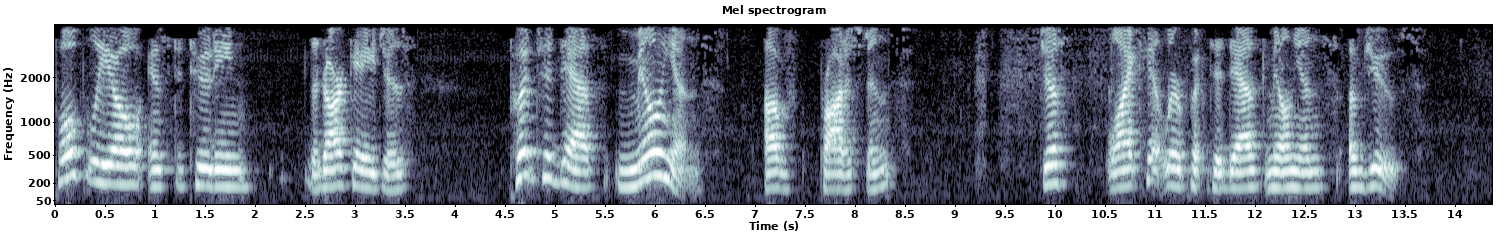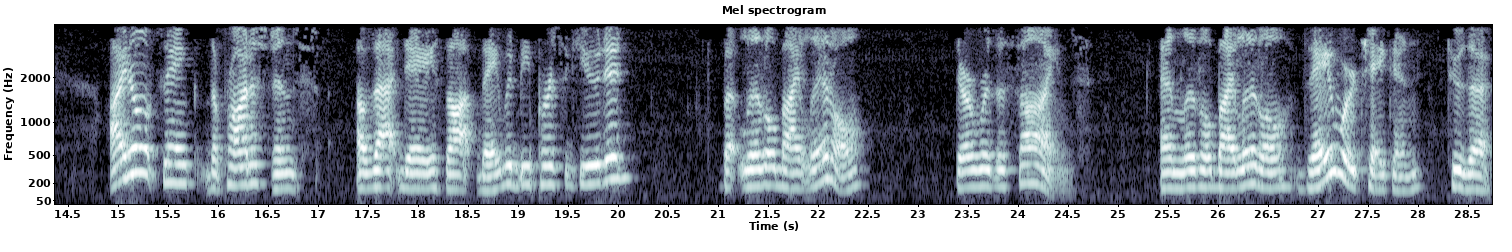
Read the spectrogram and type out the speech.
Pope Leo instituting the Dark Ages put to death millions of Protestants, just like Hitler put to death millions of Jews. I don't think the Protestants of that day thought they would be persecuted, but little by little, there were the signs. And little by little, they were taken to the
